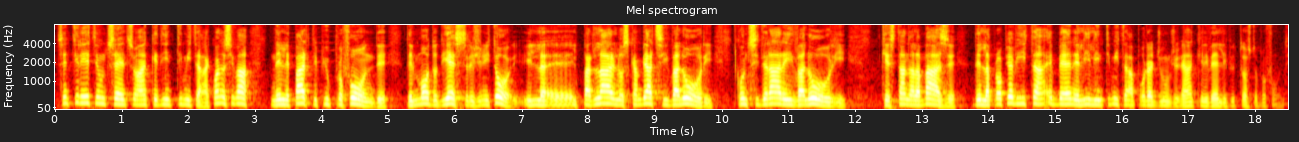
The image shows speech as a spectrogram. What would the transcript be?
sentirete un senso anche di intimità. E quando si va nelle parti più profonde del modo di essere genitori, il, eh, il parlare, lo scambiarsi i valori, considerare i valori che stanno alla base della propria vita, ebbene lì l'intimità può raggiungere anche livelli piuttosto profondi.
